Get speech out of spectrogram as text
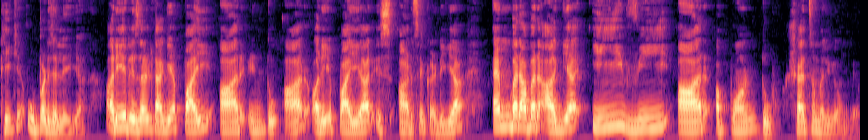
ठीक है? ऊपर चले गया। और ये रिज़ल्ट आ गया पाई आर इंटू आर और ये पाई आर इस आर से कट गया। एम बराबर आ गया E V R upon two शायद समझ गए होंगे।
